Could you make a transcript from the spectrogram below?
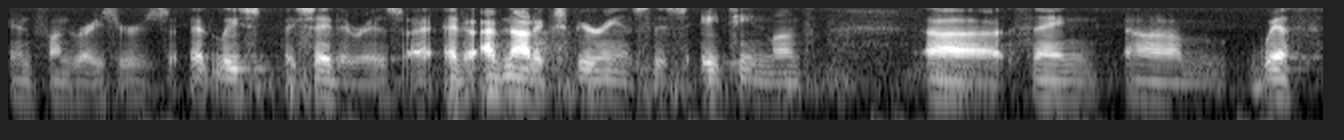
in fundraisers. At least they say there is. I, I've not experienced this 18-month uh, thing um, with,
